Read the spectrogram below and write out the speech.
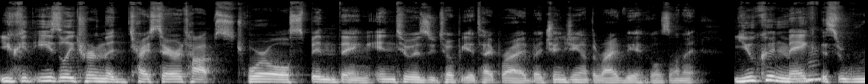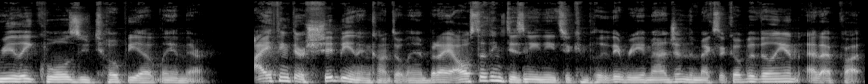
You could easily turn the Triceratops twirl spin thing into a Zootopia type ride by changing out the ride vehicles on it. You could make mm-hmm. this really cool Zootopia land there. I think there should be an Encanto land, but I also think Disney needs to completely reimagine the Mexico Pavilion at Epcot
